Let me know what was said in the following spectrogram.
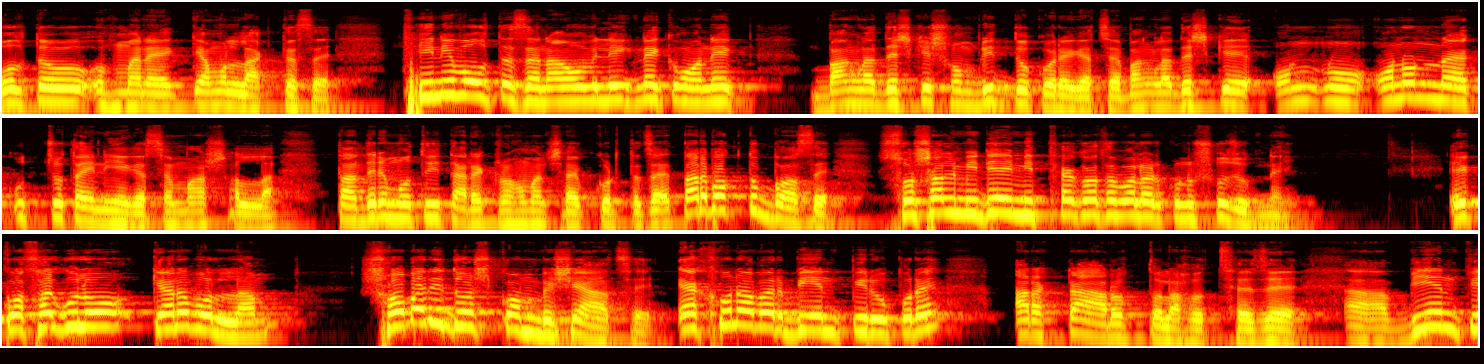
বলতেও মানে কেমন লাগতেছে? তিনি বলতেছেন, আওয়ামী লীগ নাকি অনেক বাংলাদেশকে সমৃদ্ধ করে গেছে, বাংলাদেশকে অন্য, অনন্য এক উচ্চতায় নিয়ে গেছে মাশাল্লাহ তাদের মতোই তারেক রহমান সাহেব করতে চায়। তার বক্তব্য আছে, সোশ্যাল মিডিয়ায় মিথ্যা কথা বলার কোনো সুযোগ নাই। এই কথাগুলো কেন বললাম? সবারই দোষ কম বেশি আছে। এখন আবার বিএনপির উপরে আর একটা আরোপ তোলা হচ্ছে যে বিএনপি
